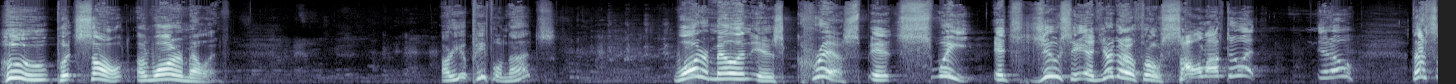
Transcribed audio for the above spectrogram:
Who put salt on watermelon? Are you people nuts? Watermelon is crisp, it's sweet, it's juicy, and you're going to throw salt onto it? You know? That's,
